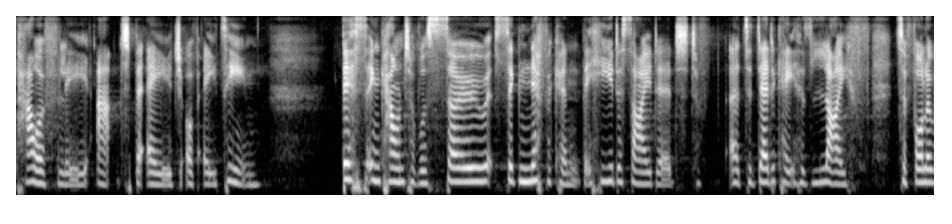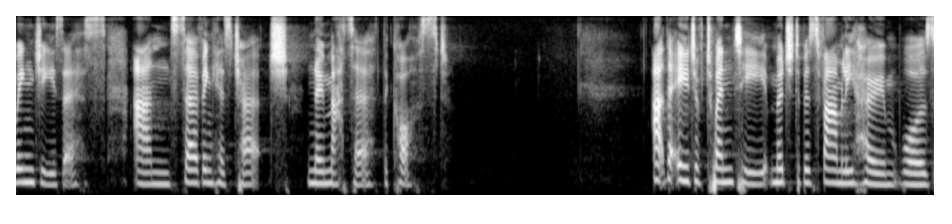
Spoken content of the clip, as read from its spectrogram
powerfully at the age of 18. This encounter was so significant that he decided to, uh, to dedicate his life to following Jesus and serving his church no matter the cost. At the age of 20, Mujtaba's family home was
